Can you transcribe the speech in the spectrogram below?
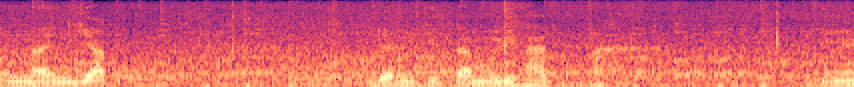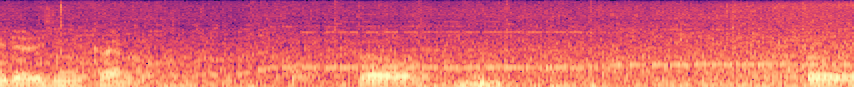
menanjak dan kita melihat ini dari sini keren. Tuh. Tuh.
